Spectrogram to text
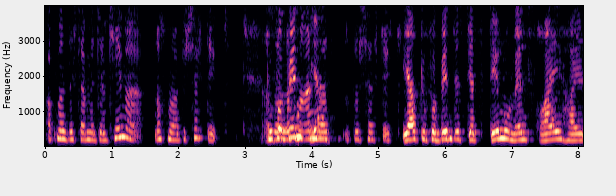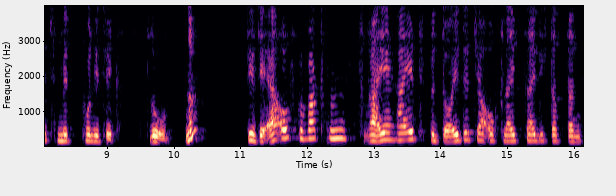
ob man sich da mit dem Thema nochmal beschäftigt. Also verbind- nochmal ja. anders beschäftigt. Ja, du verbindest jetzt dem Moment Freiheit mit Politik. So, ne? DDR aufgewachsen, Freiheit bedeutet ja auch gleichzeitig, dass dann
